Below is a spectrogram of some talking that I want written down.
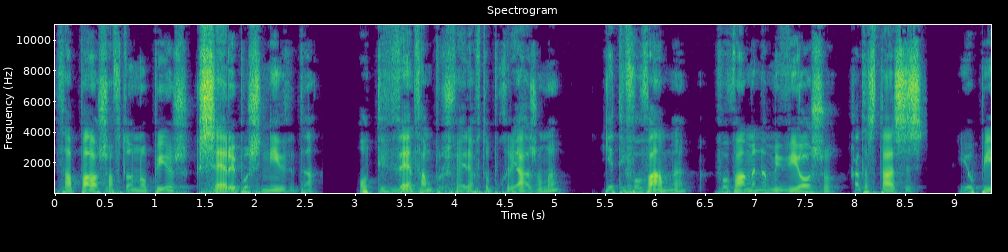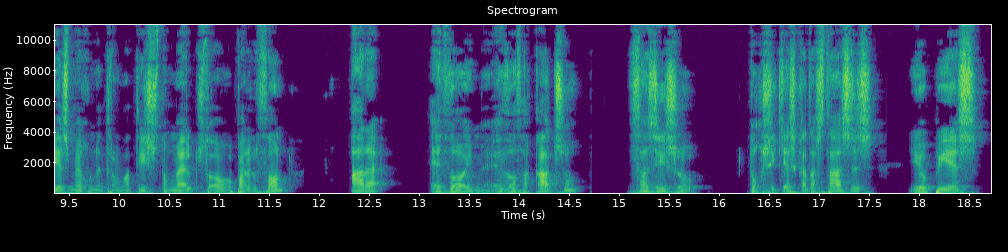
θα πάω σε αυτόν ο οποίος ξέρω υποσυνείδητα ότι δεν θα μου προσφέρει αυτό που χρειάζομαι, γιατί φοβάμαι, φοβάμαι να μην βιώσω καταστάσεις οι οποίες με έχουν τραυματίσει στο, μέλλον, στο παρελθόν, άρα εδώ είμαι, εδώ θα κάτσω, θα ζήσω τοξικές καταστάσεις οι οποίες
